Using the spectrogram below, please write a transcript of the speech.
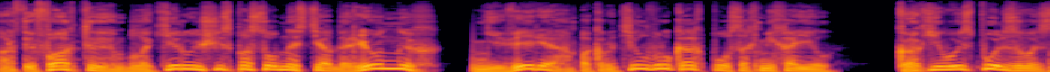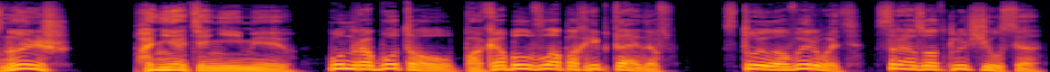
«Артефакты, блокирующие способности одаренных?» Не веря, покрутил в руках посох Михаил. «Как его использовать, знаешь?» «Понятия не имею. Он работал, пока был в лапах рептайдов. Стоило вырвать, сразу отключился.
